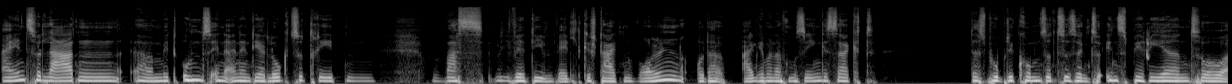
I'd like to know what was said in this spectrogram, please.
einzuladen, äh, mit uns in einen Dialog zu treten, was, wie wir die Welt gestalten wollen oder allgemein auf Museen gesagt, das Publikum sozusagen zu inspirieren, zu,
